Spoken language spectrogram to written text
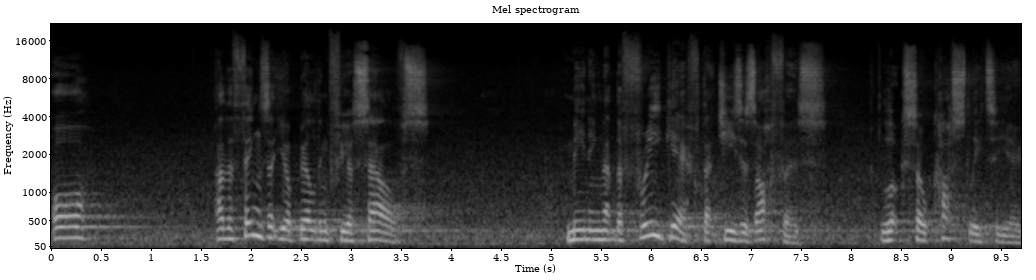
Or are the things that you're building for yourselves, meaning that the free gift that Jesus offers looks so costly to you?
